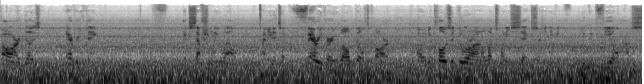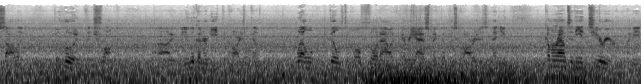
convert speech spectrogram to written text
car does everything exceptionally well. I mean, it's a very, very well built car. Uh, when you close the door on a 126, I mean, you can you can feel how solid the hood, the trunk. Uh, when you look underneath the car, you look how well built and well thought out every aspect of this car is. And then you come around to the interior. I mean,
